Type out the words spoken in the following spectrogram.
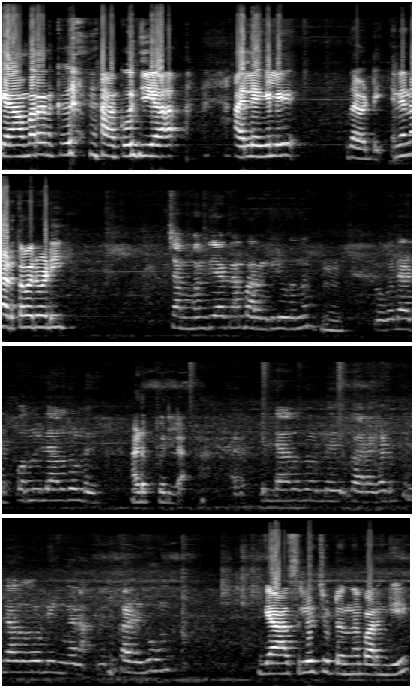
ക്യാമറ എനിക്ക് ആക്കുകയും ചെയ്യാം. അല്ലെങ്കിൽ ഇതാവട്ടി ഇനി അടുത്ത പരിപാടി? ചമ്മന്തിയാക്കാൻ ആക്കാൻ പറഞ്ഞു അടുപ്പൊന്നും ഇല്ലാത്തതുകൊണ്ട്. അടുപ്പില്ല. അടുപ്പില്ലാത്തതുകൊണ്ട് വിറകടുപ്പില്ലാത്തതുകൊണ്ട് ഇങ്ങനെ. എന്നിട്ട് കഴുകും. ഗ്യാസിൽ ചുട്ടുന്ന പറങ്കി.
